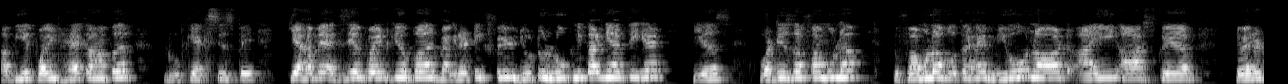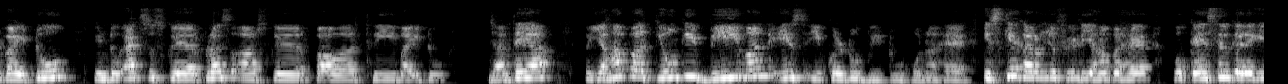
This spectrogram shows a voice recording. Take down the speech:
अब ये पॉइंट है कहाँ पर? लूप के एक्सिस पे. क्या हमें एक्सियल पॉइंट के ऊपर magnetic field due to loop निकालनी आती है? Yes what is the formula तो फॉर्मूला होता है mu naught I R square divided by two into X square plus R square power three by two जानते हैं आप? तो यहाँ पर क्योंकि B1 इज़ इक्वल टू B2 होना है, इसके कारण जो फ़ील्ड यहाँ पर है, वो कैंसिल करेगी,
